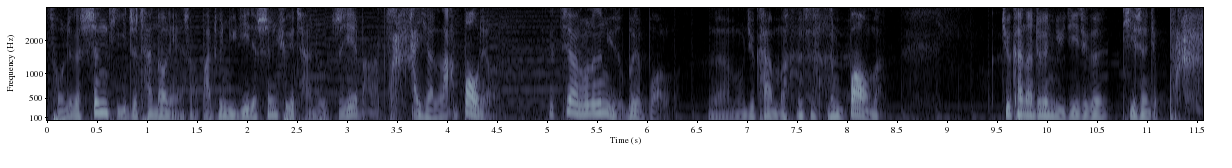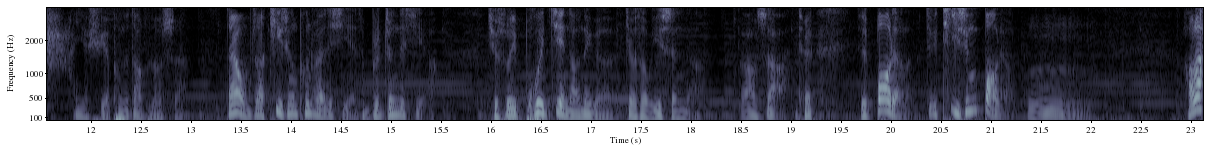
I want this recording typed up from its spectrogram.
从这个身体一直缠到脸上，把这个女帝的身躯给缠住，直接把它嚓一下拉爆掉了。那这样的话，那个女的不也爆了吗？嗯，我们就看嘛，这 怎么爆嘛？就看到这个女帝这个替身就啪，一个血喷的到处都是。当然我们知道替身喷出来的血，这不是真的血啊，就所以不会溅到那个焦瑟夫一身的啊，哦，是啊，对就爆掉了，这个替身爆掉了。嗯，好了，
